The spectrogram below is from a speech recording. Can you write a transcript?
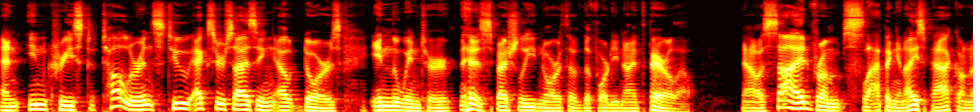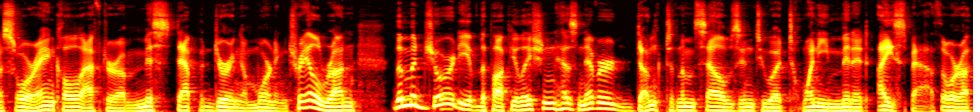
an increased tolerance to exercising outdoors in the winter, especially north of the 49th parallel. Now, aside from slapping an ice pack on a sore ankle after a misstep during a morning trail run, the majority of the population has never dunked themselves into a 20 minute ice bath or a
